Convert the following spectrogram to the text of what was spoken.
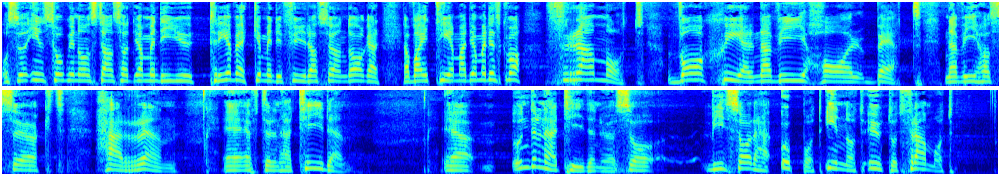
Och så insåg vi någonstans att ja, men det är ju tre veckor, men det är fyra söndagar. Ja, vad är temat? Ja, men det ska vara framåt. Vad sker när vi har bett, när vi har sökt Herren eh, efter den här tiden? Eh, under den här tiden nu så, vi sa det här uppåt, inåt, utåt, framåt.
